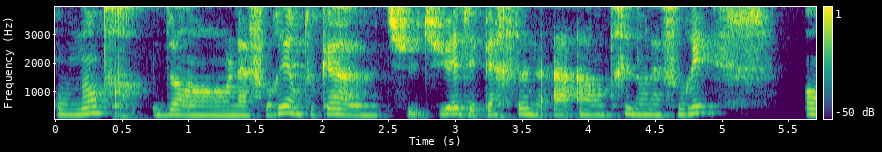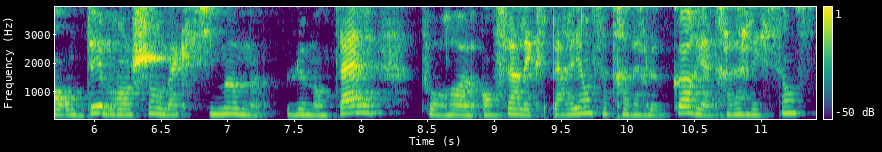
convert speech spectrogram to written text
on entre dans la forêt, en tout cas, euh, tu, tu aides les personnes à, entrer dans la forêt en débranchant au maximum le mental pour euh, en faire l'expérience à travers le corps et à travers les sens.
